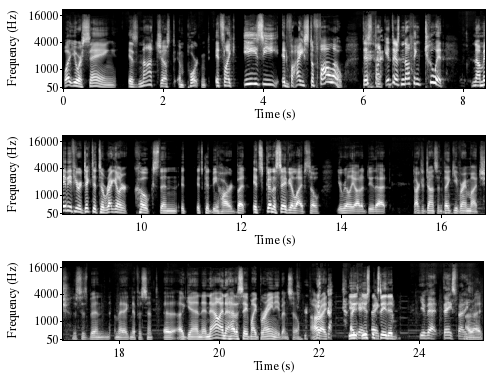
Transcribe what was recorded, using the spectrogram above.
what you are saying is not just important. It's like easy advice to follow. There's like there's nothing to it. Now, maybe if you're addicted to regular cokes, then it it could be hard, but it's going to save your life. So you really ought to do that. Dr. Johnson, thank you very much. This has been magnificent uh, again. And now I know how to save my brain, even. So, all right. You, okay, you succeeded. You bet. Thanks, buddy. All right.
